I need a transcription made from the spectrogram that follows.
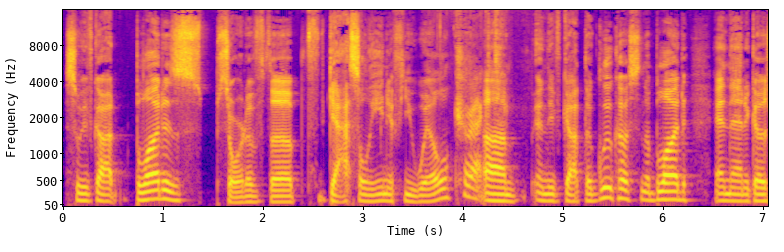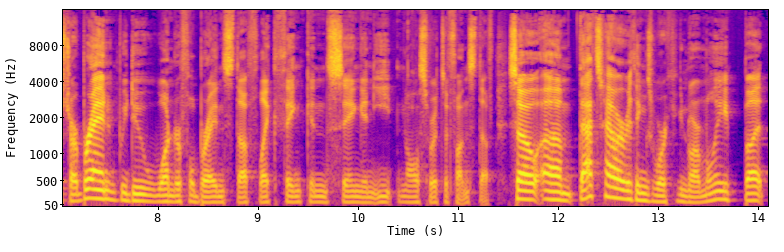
So we've got blood is sort of the gasoline, if you will. Correct. Um, and you've got the glucose in the blood, and then it goes to our brain. We do wonderful brain stuff like think and sing and eat and all sorts of fun stuff. So um, that's how everything's working normally. But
